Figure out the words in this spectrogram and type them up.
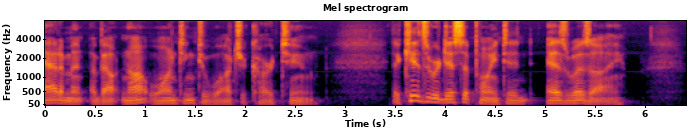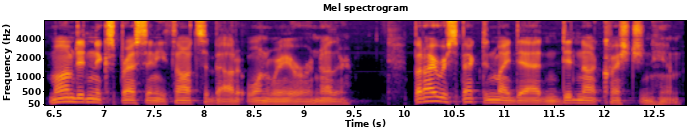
adamant about not wanting to watch a cartoon. The kids were disappointed, as was I. Mom didn't express any thoughts about it one way or another. But I respected my dad and did not question him.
